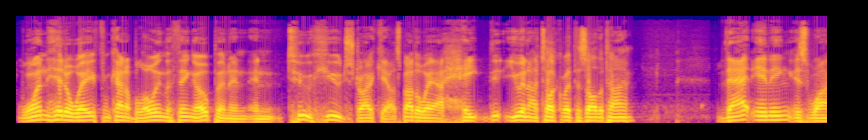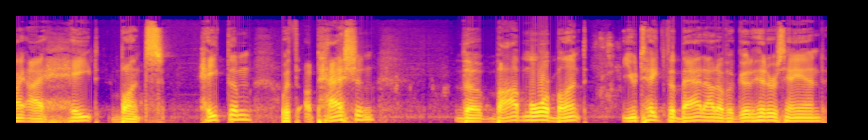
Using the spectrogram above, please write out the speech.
one hit away from kind of blowing the thing open and, and two huge strikeouts. By the way, I hate you and I talk about this all the time. That inning is why I hate bunts. Hate them with a passion. The Bob Moore bunt, you take the bat out of a good hitter's hand,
